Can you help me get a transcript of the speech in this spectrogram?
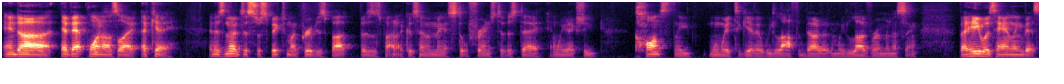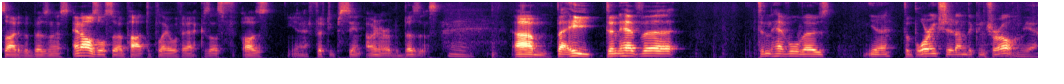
And uh, at that point, I was like, okay. And there's no disrespect to my previous but business partner because him and me are still friends to this day, and we actually constantly, when we're together, we laugh about it and we love reminiscing. But he was handling that side of the business, and I was also a part to play with that because I was, I was, you know, fifty percent owner of the business. Mm. Um, but he didn't have, uh, didn't have all those, you know, the boring shit under control Yeah.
